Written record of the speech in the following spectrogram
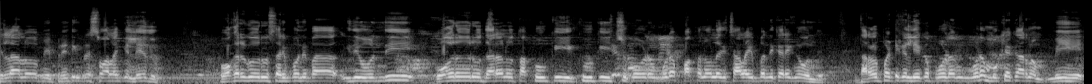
జిల్లాలో మీ ప్రింటింగ్ ప్రెస్ వాళ్ళకి లేదు. ఒకరికొరు సరిపోని ప- ఇది ఉంది. ఒకరొకరు ధరలు తక్కువకి ఎక్కువకి ఇచ్చుకోవడం కూడా పక్కన వాళ్ళకి చాలా ఇబ్బందికరంగా ఉంది. ధరల పట్టిక లేకపోవడం కూడా ముఖ్య కారణం. మీ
